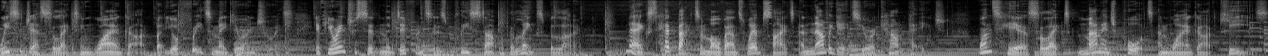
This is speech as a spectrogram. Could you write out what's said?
We suggest selecting WireGuard, but you're free to make your own choice. If you're interested in the differences, please start with the links below. Next, head back to Mullvad's website and navigate to your account page. Once here, select Manage Ports and WireGuard Keys.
